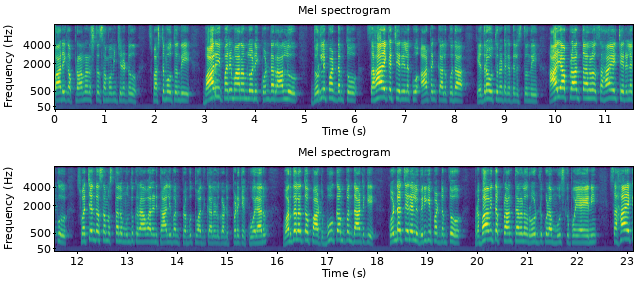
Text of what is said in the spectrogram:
భారీగా ప్రాణ నష్టం సంభవించినట్టు స్పష్టమవుతుంది. భారీ పరిమాణంలోని కొండ రాళ్ళు దొర్లిపడ్డంతో సహాయక చర్యలకు ఆటంకాలు కూడా ఎదురవుతున్నట్టుగా తెలుస్తుంది. ఆయా ప్రాంతాలలో సహాయ చర్యలకు స్వచ్ఛంద సంస్థలు ముందుకు రావాలని తాలిబాన్ ప్రభుత్వ అధికారులు కూడా ఇప్పటికే కోరారు. వరదలతో పాటు భూకంపం దాటికి కొండ చర్యలు విరిగిపడడంతో ప్రభావిత ప్రాంతాలలో రోడ్లు కూడా మూసుకుపోయాయని సహాయక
